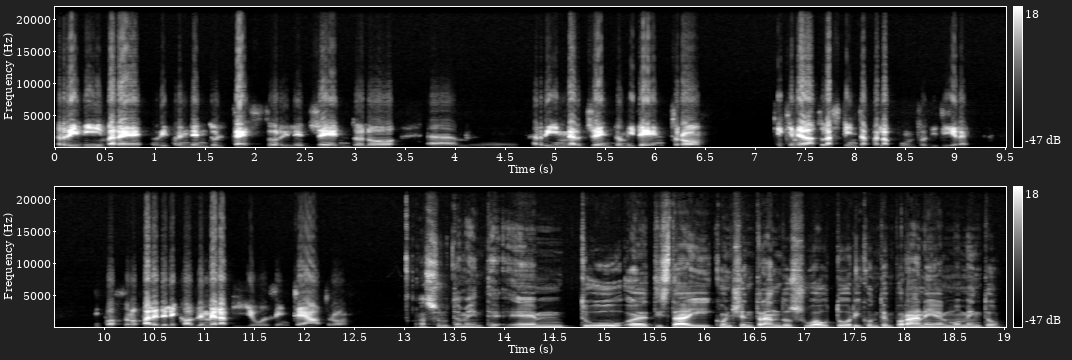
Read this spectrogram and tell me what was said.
rivivere riprendendo il testo, rileggendolo, ehm, riimmergendomi dentro e che mi ha dato la spinta per l'appunto di dire si possono fare delle cose meravigliose in teatro. Assolutamente. Ehm, tu eh, ti stai concentrando su autori contemporanei al momento?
